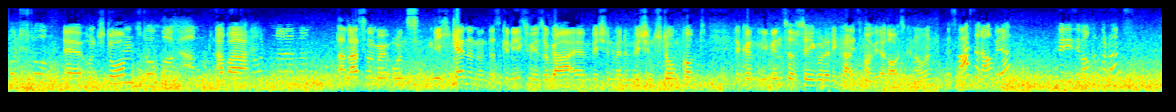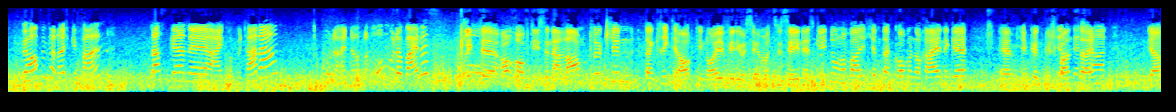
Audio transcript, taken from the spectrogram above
Und Sturm. Äh, und Sturm. Sturm morgen Abend. 40 Aber- Minuten oder so. Dann lassen wir uns nicht kennen und das genießen wir sogar äh, ein bisschen, wenn ein bisschen Sturm kommt. Da könnten die Windsurfsäge oder die Kites mal wieder rausgenommen. Das war's dann auch wieder für diese Woche von uns. Wir hoffen, es hat euch gefallen. Lasst gerne einen Kommentar da oder einen Daumen nach oben oder beides. Klickt äh, auch auf diesen Alarmglöckchen, dann kriegt ihr auch die neuen Videos immer zu sehen. Es geht noch ein Weilchen, da kommen noch einige. Ähm, ihr könnt gespannt sein. Ja.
